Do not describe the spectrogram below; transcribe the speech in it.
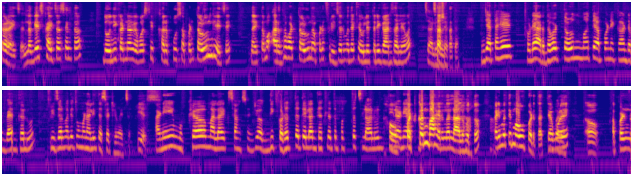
तळायचं. लगेच खायचं असेल तर दोन्हीकडनं व्यवस्थित खरपूस आपण तळून घ्यायचे. नाही तर मग अर्धवट तळून आपण फ्रीजरमध्ये ठेवले तरी गार झाल्यावर चालू चालतात. म्हणजे आता हे थोडे अर्धवट तळून मग ते आपण एका डब्यात घालून फ्रीजरमध्ये तू म्हणाली तसं ठेवायचं. येस आणि मुख्य मला एक सांग संजू अगदी कडक तेलात घातलं तर फक्तच लाल होईल हो आणि पटकन बाहेरनं लाल होतं हा. आणि मग ते मऊ पडतात. त्यामुळे अं, आपण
